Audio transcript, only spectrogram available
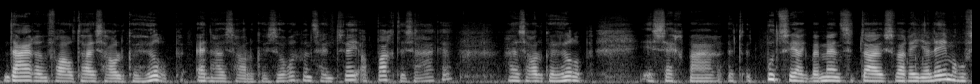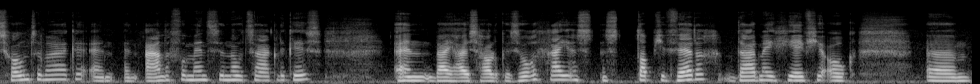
Daarin valt huishoudelijke hulp en huishoudelijke zorg. Want het zijn twee aparte zaken. Huishoudelijke hulp is zeg maar het, het, poetswerk bij mensen thuis... waarin je alleen maar hoeft schoon te maken... en, en aandacht voor mensen noodzakelijk is... En bij huishoudelijke zorg ga je een, een stapje verder. Daarmee geef je ook um,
